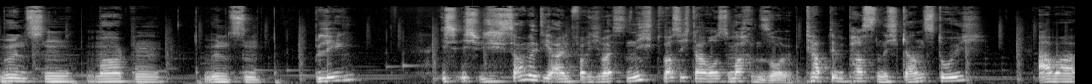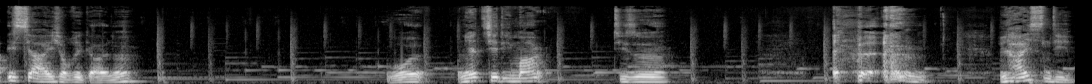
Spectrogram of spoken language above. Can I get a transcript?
Münzen, Marken, Münzen, Bling. Ich, ich, ich sammle die einfach. Ich weiß nicht, was ich daraus machen soll. Ich habe den Pass nicht ganz durch. Aber ist ja eigentlich auch egal, ne? Wohl. Und jetzt hier die Mark. Diese. Wie heißen die?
